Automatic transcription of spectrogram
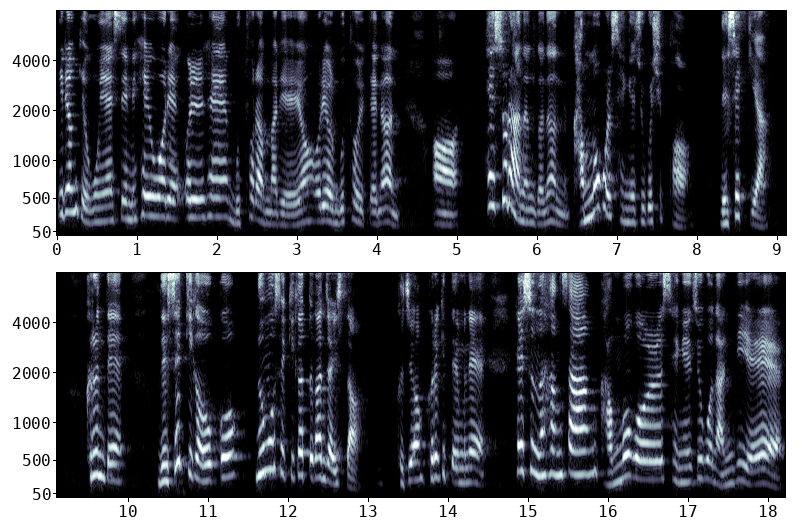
이런 경우에 쌤이 해월에 을해 무토란 말이에요. 을해월 무토일 때는 어, 해수라는 거는 간목을 생해주고 싶어. 내 새끼야. 그런데 내 새끼가 없고 너무 새끼가 뜨앉아 있어. 그죠? 그렇기 때문에 해수는 항상 간목을 생해주고 난 뒤에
